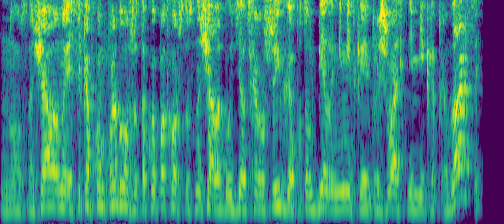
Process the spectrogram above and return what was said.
Ну, сначала, ну, если Capcom продолжит такой подход, что сначала будет делать хорошие игры, а потом белыми нитками пришивать к ним микротранзакции,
